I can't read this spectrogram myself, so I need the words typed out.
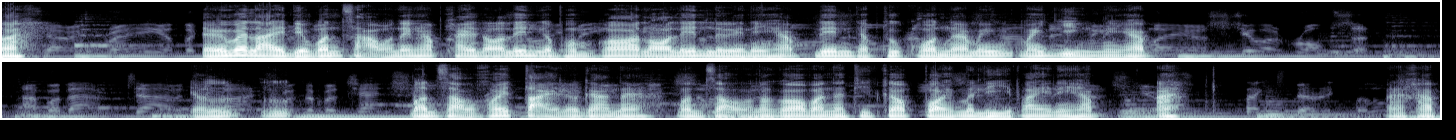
มาแต่ไม่เป็นไรเดี๋ยววันเสาร์นะครับ ใครรอเล่นกับผมก็รอเล่นเลยนะครับ เล่นกับทุกคนนะไม่ไม่หยิ่งนะครับ เดี๋ยววันเสาร์ค่อยไต่แล้วกันนะ วันเสาร์แล้วก็วันอาทิตย์ก็ปล่อยมารีไปนะครับ อะนะครับ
